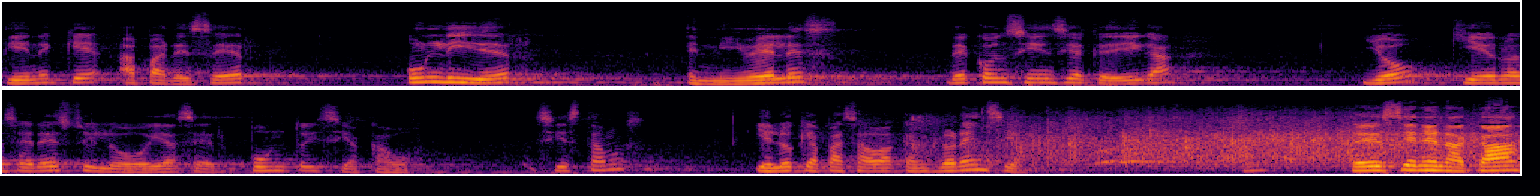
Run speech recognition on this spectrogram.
tiene que aparecer un líder en niveles de conciencia que diga, yo quiero hacer esto y lo voy a hacer, punto y se acabó. ¿Sí estamos? Y es lo que ha pasado acá en Florencia. Ustedes tienen acá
